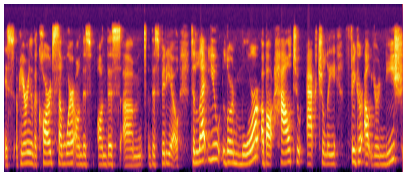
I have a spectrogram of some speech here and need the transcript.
is appearing in the card somewhere on this on this um, this video to let you learn more about how to actually figure out your niche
